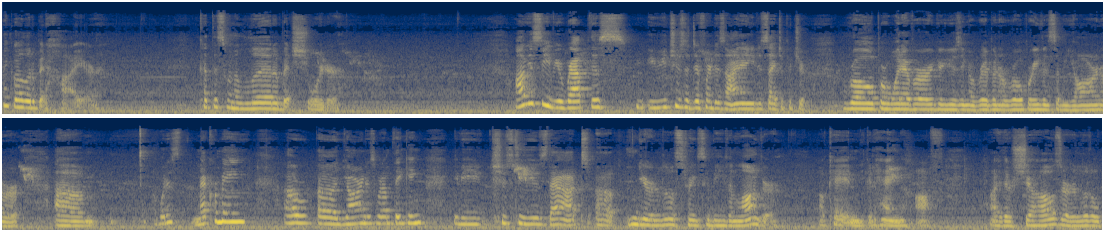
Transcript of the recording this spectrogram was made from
I go a little bit higher. Cut this one a little bit shorter. Obviously, if you wrap this, if you choose a different design and you decide to put your rope or whatever, you're using a ribbon or rope or even some yarn or um, what is macrame uh, uh, yarn is what I'm thinking. If you choose to use that, uh, your little strings can be even longer. Okay, and you can hang off either shells or a little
